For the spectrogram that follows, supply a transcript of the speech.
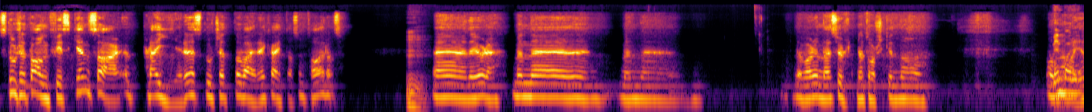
stort sett på agnfisken så er, pleier det stort sett å være kveita som tar. Altså. Eh, det gjør det. Men, men det var den der sultne torsken og Men bare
